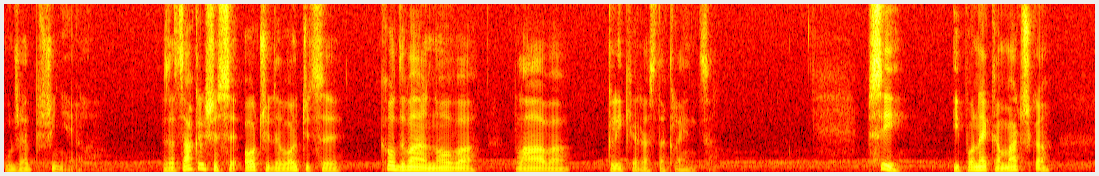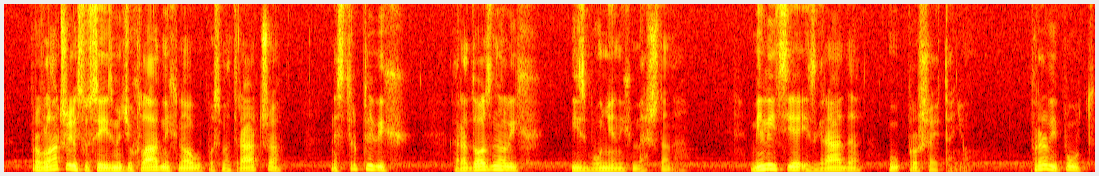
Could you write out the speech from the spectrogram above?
u džep šinjela. Zacakliše se oči devojčice kao dva nova, plava, klikera staklenca. Psi i poneka mačka provlačili su se između hladnih nogu posmatrača, nestrpljivih, radoznalih i izbunjenih meštana. Milicije iz grada u prošetanju. Prvi put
